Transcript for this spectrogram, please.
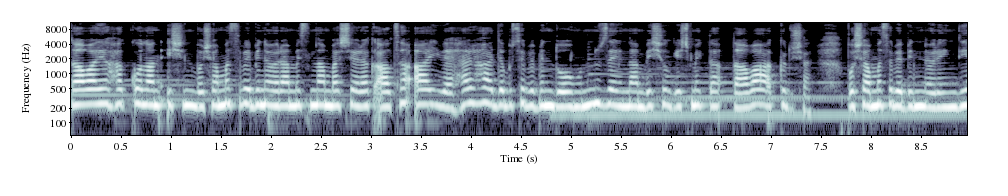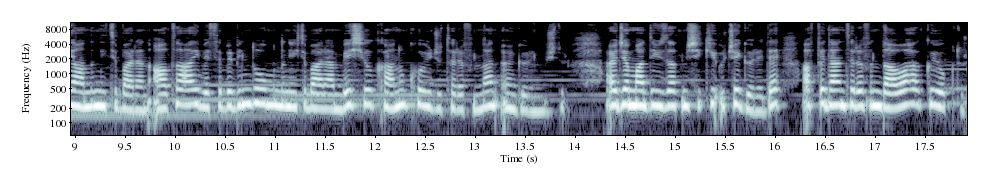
Davaya hakkı olan eşin boşanma sebebini öğrenmesinden başlayarak 6 ay ve herhalde bu sebebin doğumunun üzerinden 5 yıl geçmekle dava hakkı düşer. Boşanma sebebinin öğrenildiği andan itibaren 6 ay ve sebebin doğumundan itibaren 5 yıl kanun koyucu tarafından öngörülmüştür. Ayrıca madde 162 3'e göre de affeden tarafın dava hakkı yoktur.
